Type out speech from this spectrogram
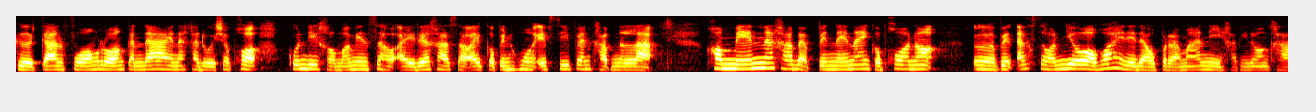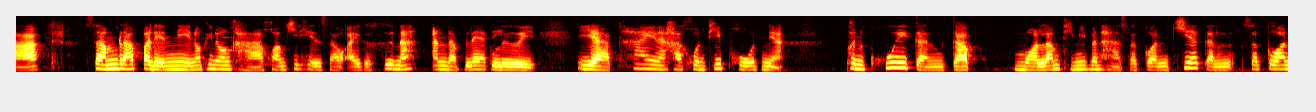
เกิดการฟ้องร้องกันได้นะคะ โดยเฉพาะคนที่เขามาเมนสาวไอเด้อค่ะสาวไอก็เป็นห่วง FC แฟนคลับนั่นละคอมเมนต์นะคะ แบบเป็นในๆก็พอเนาะเออเป็นอักษรย่อเพราะให้ได้เดาประมาณนี้ค่ะพี่น้องคะสำหรับประเด็นนี้เนาะพี่น้องขาความคิดเห็นสาวไอก็คือนะ อันดับแรกเลย อยากให้นะคะ คนที่โพสต์เนี่ยเพิ่นคุยกันกับ หมอลำที่มีปัญหาสะกอนเคลียร์กันสะกอน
